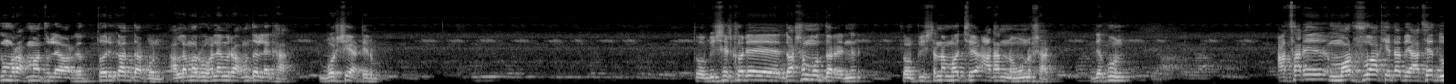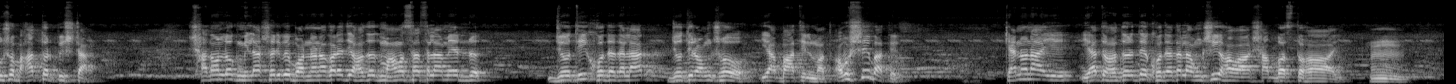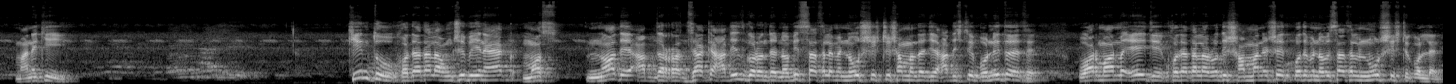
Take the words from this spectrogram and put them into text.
আলাইকুম রহমতুল্লাহ বরকাত তরিকত দর্পণ আল্লামা রুহুল আলম রহমতুল্লাহ লেখা, বসিয়াটের। তো বিশেষ করে দশম উদ্ধারের তো পৃষ্ঠার নাম হচ্ছে আটান্ন, উনষাট। দেখুন আসারে মরফুয়া খেতাবে আছে দুশো বাহাত্তর পৃষ্ঠা। সাধারণ লোক মিলাদ শরীফে বর্ণনা করে যে হজরত মোহাম্মদ সাল্লামের জ্যোতি খোদাদালার জ্যোতির অংশ, ইয়া বাতিল মত। অবশ্যই বাতিল। কেননা ই- ইহাতে হজরতে খোদাতালা অংশী হওয়া সাব্যস্ত হয়। হুম মানে কি? কিন্তু খোদাতালা অংশীবিহীন এক মস নদে আব্দুর রাজ্জাকে হাদিস গ্রন্থে নবী সাল্লামের নৌ সৃষ্টি সম্বন্ধে যে হাদিসটি বর্ণিত হয়েছে, ওয়ার মর্ম এই যে খোদাতালার অতি সম্মানের সহিত প্রথমে নবী সাল্লাম নূর সৃষ্টি করলেন,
